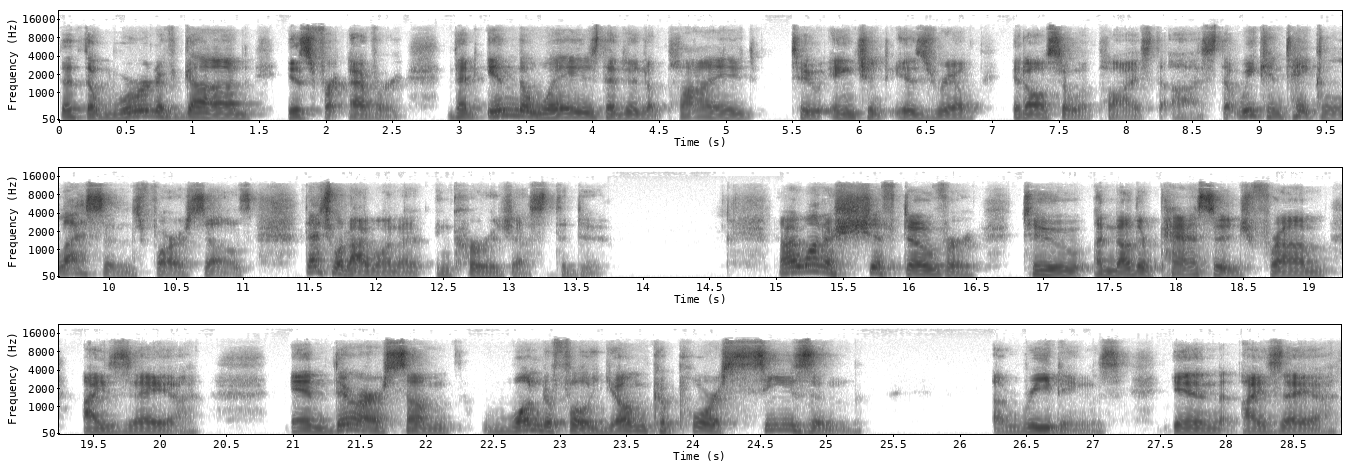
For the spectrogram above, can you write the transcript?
that the Word of God is forever, that in the ways that it applied to ancient Israel, it also applies to us, that we can take lessons for ourselves. That's what I want to encourage us to do. Now, I want to shift over to another passage from Isaiah. And there are some wonderful Yom Kippur season uh, readings in Isaiah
